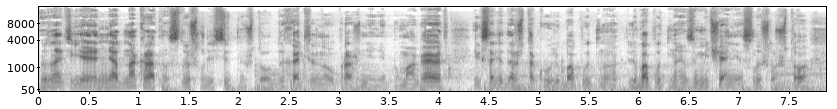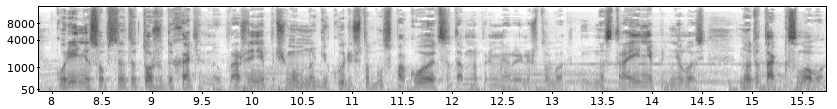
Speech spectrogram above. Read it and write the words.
Вы знаете, я неоднократно слышал действительно, что дыхательные упражнения помогают. И, кстати, даже такое любопытное, любопытное замечание слышал, что курение, собственно, это тоже дыхательное упражнение. Почему многие курят, чтобы успокоиться, там, например, или чтобы настроение поднялось. Но это так, к слову.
